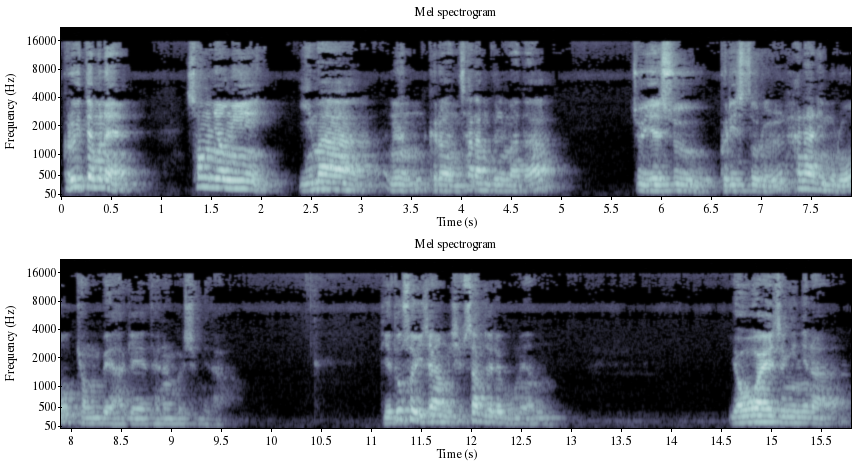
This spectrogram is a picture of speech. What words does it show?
그렇기 때문에 성령이 임하는 그런 사람들마다 주 예수 그리스도를 하나님으로 경배하게 되는 것입니다. 디도서 2장 13절에 보면 여호와의 증인이나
